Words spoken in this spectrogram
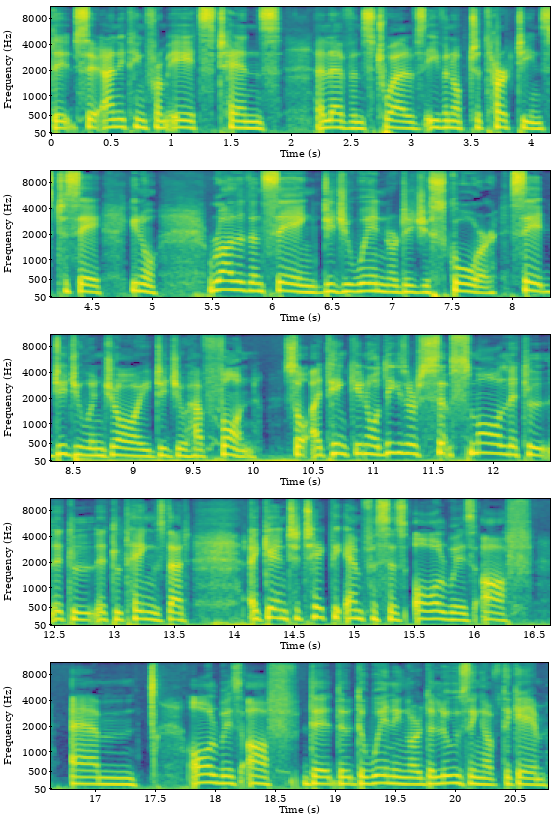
the, so anything from 8s, 10s, 11s, 12s, even up to 13s, to say, you know, rather than saying, did you win or did you score, say, did you enjoy, did you have fun? So I think you know these are small little little little things that, again, to take the emphasis always off, um, always off the, the the winning or the losing of the game.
